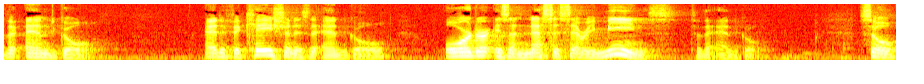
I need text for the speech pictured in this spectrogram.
the end goal. Edification is the end goal. Order is a necessary means to the end goal. So,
